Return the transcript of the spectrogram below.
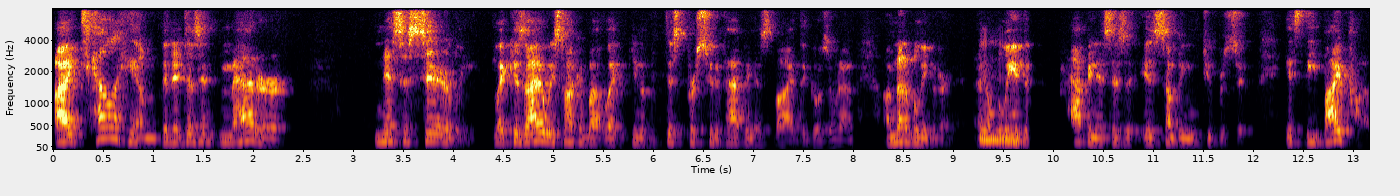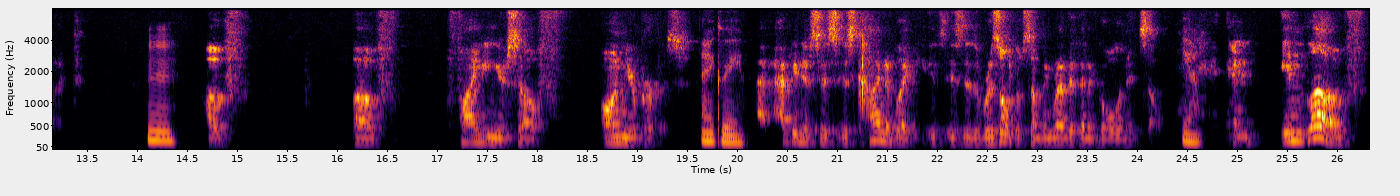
I tell him that it doesn't matter necessarily, like, because I always talk about, like, you know, this pursuit of happiness vibe that goes around. I'm not a believer in it. I don't Mhm. believe that happiness is is something to pursue. It's the byproduct Mm. of of finding yourself on your purpose. I agree. Happiness is, is kind of like is, is the result of something rather than a goal in itself. Yeah. And in love,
